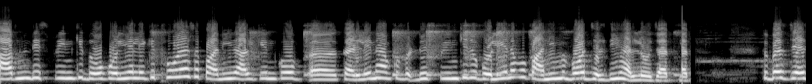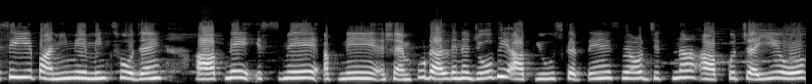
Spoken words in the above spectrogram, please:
आपने डिस्प्रीन की दो गोलियाँ लेके थोड़ा सा पानी डाल के इनको कर लेना। आपको डिस्प्रीन की जो गोली है ना, वो पानी में बहुत जल्दी हल हो जाती है। तो बस जैसे ये पानी में मिक्स हो जाएँ आपने इसमें अपने शैम्पू डाल देना जो भी आप यूज़ करते हैं इसमें और जितना आपको चाहिए हो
